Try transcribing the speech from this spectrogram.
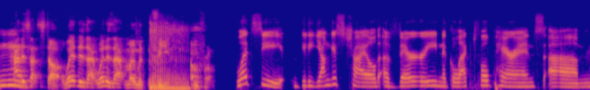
Mm. How does that start? Where did that Where does that moment for you come from? Let's see be the youngest child of very neglectful parents um,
